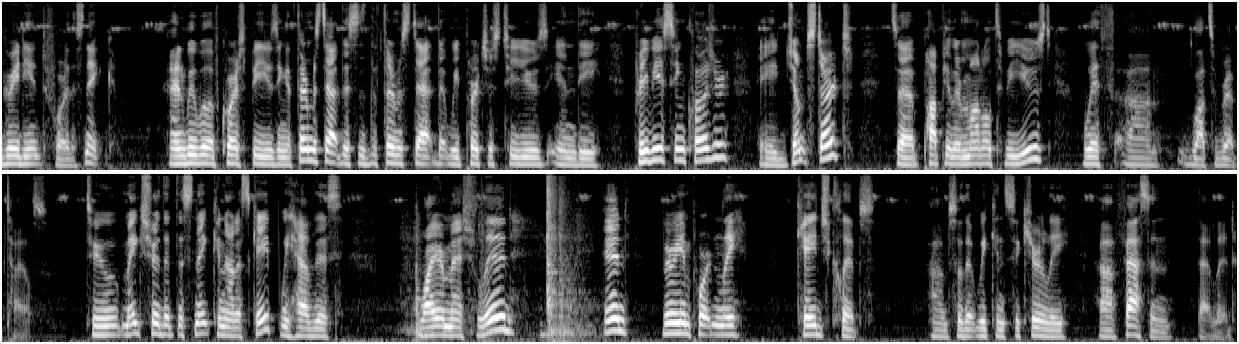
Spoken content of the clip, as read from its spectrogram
gradient for the snake. And we will of course be using a thermostat. This is the thermostat that we purchased to use in the previous enclosure, a Jump Start. It's a popular model to be used with uh, lots of reptiles. To make sure that the snake cannot escape, we have this wire mesh lid and very importantly, cage clips um, so that we can securely uh, fasten that lid.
